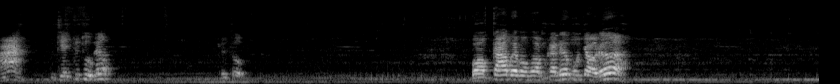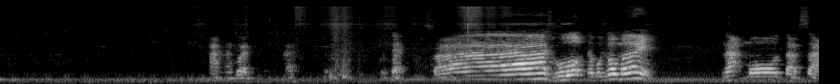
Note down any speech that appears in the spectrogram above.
มาเขียนจุดทูบเร็วจุดทูบบอกก้าวไปพร้อมๆกันเด้อหมูเจ้าเด้ออะทันวันสาธุท่านผู้ชมเอ้ยนะโมตัสสะ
